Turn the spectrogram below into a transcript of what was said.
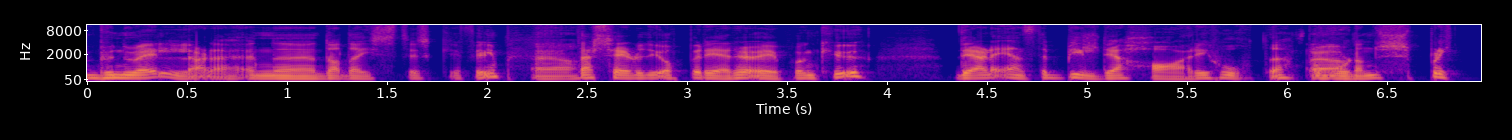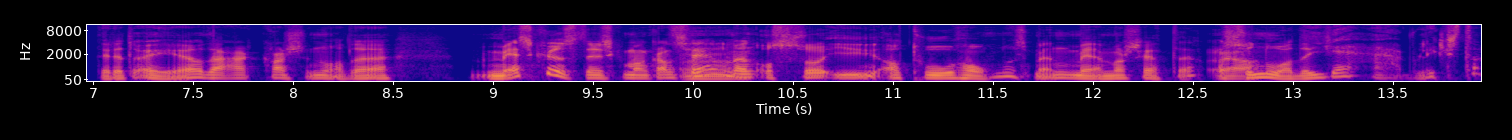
Buñuel er det, en uh, dadaistisk film. Ja. Der ser du de opererer øyet på en ku. Det er det eneste bildet jeg har i hodet på Ja. hvordan du splitter et øye, og det er kanskje noe av det mest kunstneriske man kan se, Mm. men også i, av to homeless menn med machete. Også Ja. noe av det jævligste.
